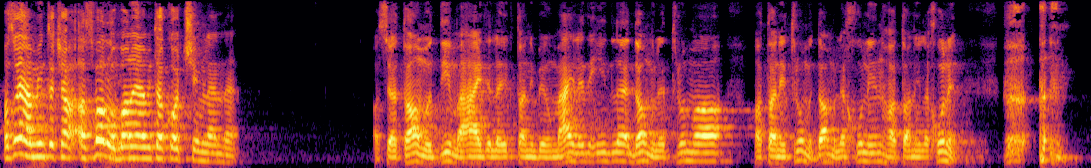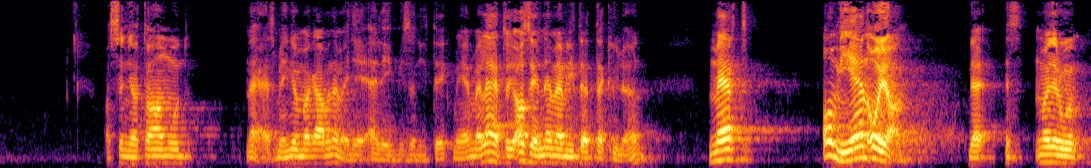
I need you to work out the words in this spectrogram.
az olyan, mint hogyha az valóban olyan, mint a kocsim lenne. Azt mondja, Talmud dima hájdelejük tani beum májle, de idle, damule truma, ha tani truma, damule hulin, ha tani le hulin. Azt mondja Talmud, ne, ez még önmagában nem egy elég bizonyíték. Miért? Mert lehet, hogy azért nem említette külön, mert amilyen olyan. De ez magyarul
